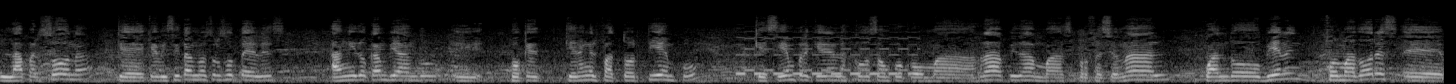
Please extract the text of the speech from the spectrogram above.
la persona que, que visita nuestros hoteles han ido cambiando eh, porque quieren el factor tiempo, que siempre quieren las cosas un poco más rápidas, más profesional. Cuando vienen formadores eh,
